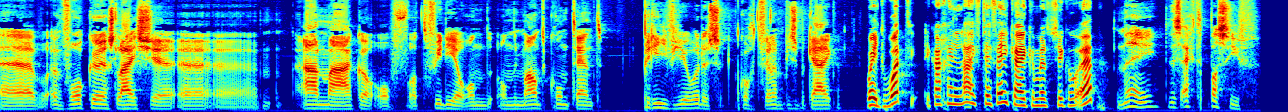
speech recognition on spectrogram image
Uh, een voorkeurslijstje uh, aanmaken of wat video on-demand content previewen. Dus kort filmpjes bekijken. Wait, what? Ik kan geen live tv kijken met Ziggo app? Nee, het is echt passief.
